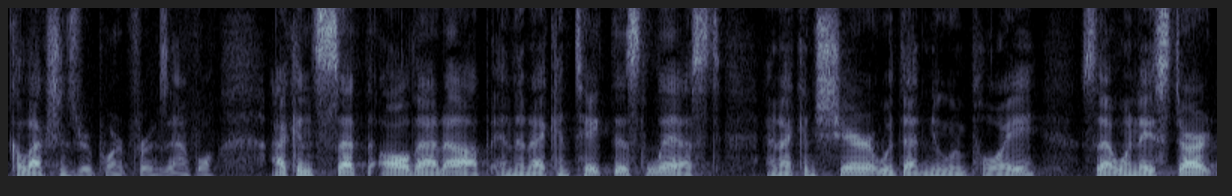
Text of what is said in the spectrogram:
collections report, for example. I can set all that up, and then I can take this list and I can share it with that new employee, so that when they start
